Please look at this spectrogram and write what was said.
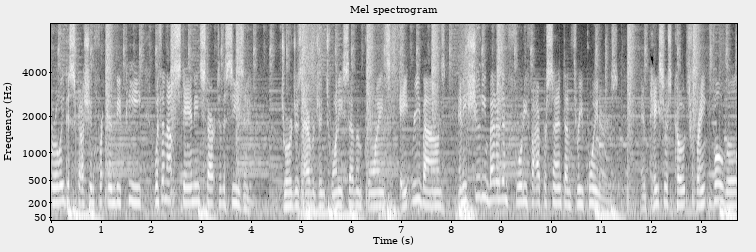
early discussion for MVP with an outstanding start to the season. George is averaging 27 points, 8 rebounds, and he's shooting better than 45% on three pointers and Pacers coach Frank Vogel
